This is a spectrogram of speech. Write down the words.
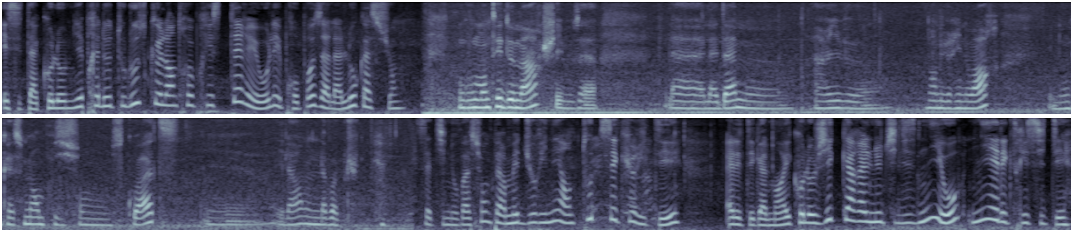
Et c'est à Colomiers près de Toulouse que l'entreprise Théréo les propose à la location. Donc vous montez deux marches et vous la, dame euh, arrive euh, dans l'urinoir et donc elle se met en position squat et, et là on ne la voit plus. Cette innovation permet d'uriner en toute sécurité. Elle est également écologique car elle n'utilise ni eau ni électricité.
